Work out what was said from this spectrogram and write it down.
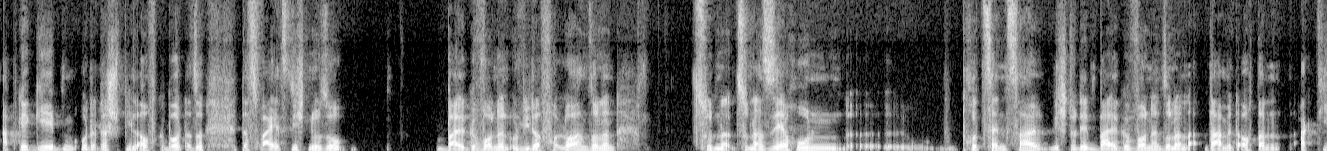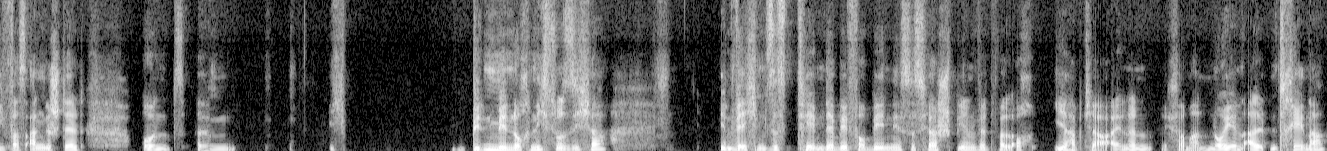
abgegeben oder das Spiel aufgebaut. Also das war jetzt nicht nur so Ball gewonnen und wieder verloren, sondern zu, einer, zu einer sehr hohen äh, Prozentzahl nicht nur den Ball gewonnen, sondern damit auch dann aktiv was angestellt. Und ähm, ich bin mir noch nicht so sicher, in welchem System der BVB nächstes Jahr spielen wird, weil auch ihr habt ja einen, ich sag mal, neuen alten Trainer.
